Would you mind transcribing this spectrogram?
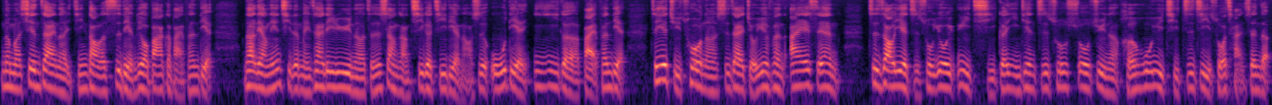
那么现在呢，已经到了四点六八个百分点。那两年期的美债利率呢，则是上涨七个基点哦，是五点一一个百分点。这些举措呢，是在九月份 ISM 制造业指数又预期跟营建支出数据呢合乎预期之际所产生的。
